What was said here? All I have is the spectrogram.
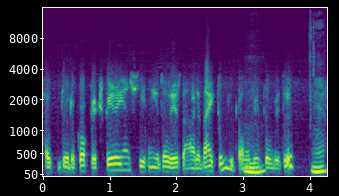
Ook door de Kok Experience, die gingen toch eerst naar Harderwijk toe, die kwamen weer toch weer terug. Ja.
